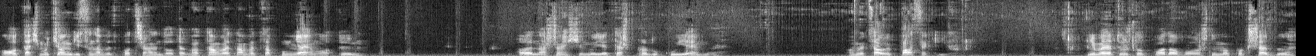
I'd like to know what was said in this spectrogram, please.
O, taśmociągi są nawet potrzebne do tego. Nawet, nawet zapomniałem o tym. Ale na szczęście my je też produkujemy. Mamy cały pasek ich. Nie będę tu już dokładał, bo już nie ma potrzeby.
